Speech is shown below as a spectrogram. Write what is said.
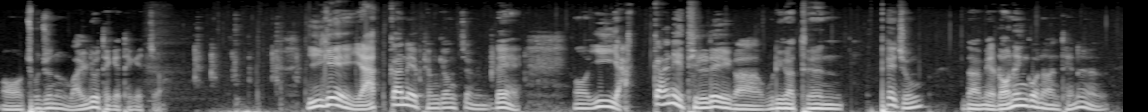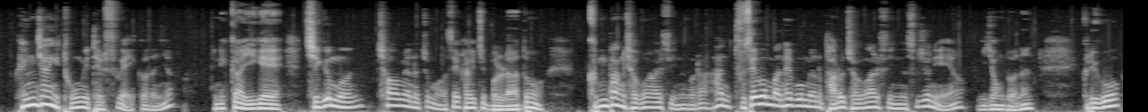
어, 조준은 완료되게 되겠죠. 이게 약간의 변경점인데 어, 이 약간의 딜레이가 우리 같은 패줌 그 다음에 런앤거너한테는 굉장히 도움이 될 수가 있거든요. 그러니까 이게 지금은 처음에는 좀 어색할지 몰라도 금방 적응할 수 있는 거라 한 두세 번만 해보면 바로 적응할 수 있는 수준이에요. 이 정도는. 그리고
